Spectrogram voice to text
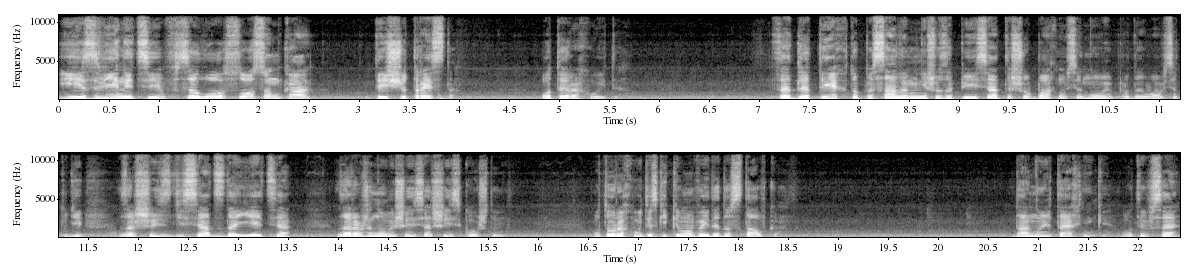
І з Вінниці в село Сосонка 1300. От і рахуйте. Це для тих, хто писали мені, що за 50 ти що бахнувся, новий продавався тоді за 60, здається. Зараз вже новий 66 коштує. Ото рахуйте, скільки вам вийде доставка даної техніки. От і все.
